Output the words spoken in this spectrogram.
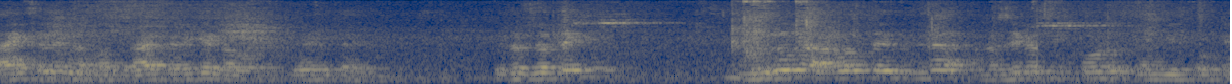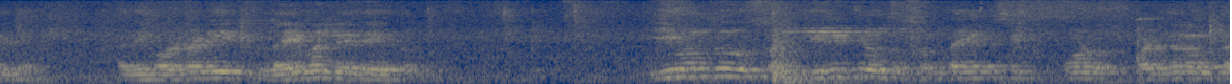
ಬ್ಯಾಂಕಲ್ಲಿ ನಮ್ಮ ಗ್ರಾಹಕರಿಗೆ ನಾವು ನೀಡ್ತಾ ಇದ್ದೀವಿ. ಇದರ ಜೊತೆಗೆ ಮುನ್ನೂರ ಅರವತ್ತೈದು ದಿನ ರಜೆಗಳ ಕೋಡ್ ನಮಗೆ ಕೊಟ್ಟಿದೆ. ಅದೀಗ ಆಲ್ರೆಡಿ ಲೈವಲ್ಲಿ ಇದೆ ಇದು. ಈ ಒಂದು ಈ ರೀತಿ ಒಂದು ಸ್ವಂತ ಎಫ್ ಕೋಡ್ ಪಡೆದಿರುವಂಥ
